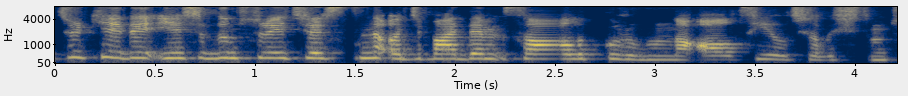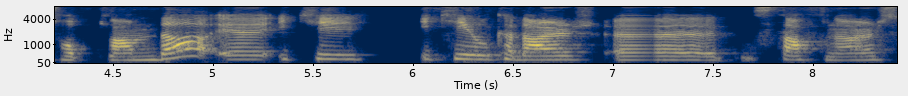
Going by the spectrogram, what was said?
Türkiye'de yaşadığım süre içerisinde Acıbadem Sağlık Grubu'nda 6 yıl çalıştım toplamda. 2 2 yıl kadar e, staff nurse,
